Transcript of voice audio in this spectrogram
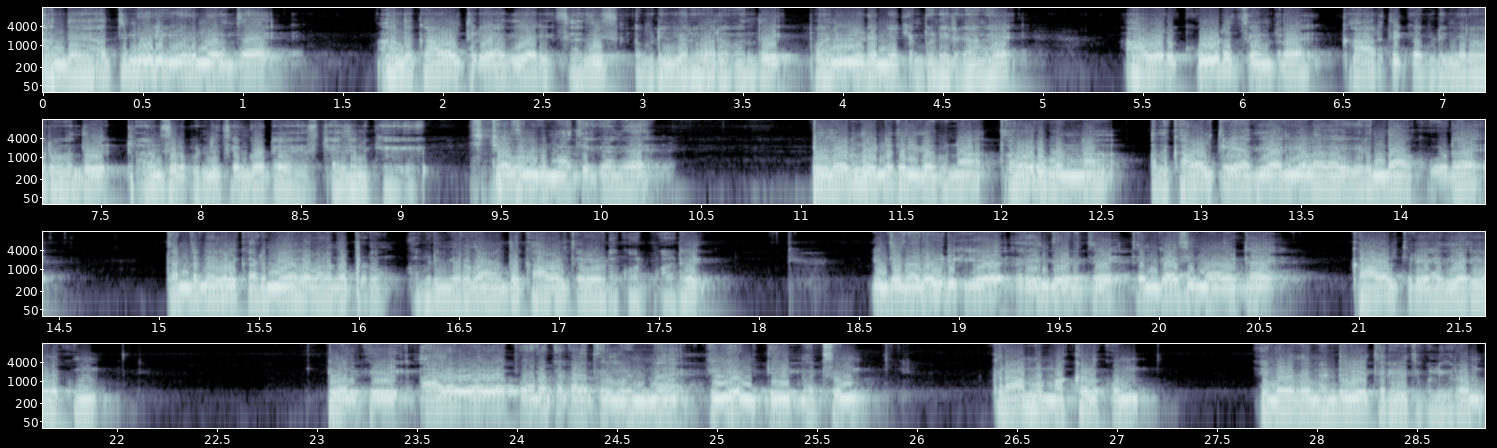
அந்த அத்துமீறி வீடு மறந்த அந்த காவல்துறை அதிகாரி சதீஷ் அப்படிங்கிறவரை வந்து பணியிட நீக்கம் பண்ணியிருக்காங்க. அவர் கூட சென்ற கார்த்திக் அப்படிங்கிறவரை வந்து ட்ரான்ஸ்ஃபர் பண்ணி செங்கோட்டை ஸ்டேஷனுக்கு ஸ்டேஷனுக்கு மாற்றிருக்காங்க இதுலேருந்து என்ன தெரியுது அப்படின்னா தவறு பண்ணால் அது காவல்துறை அதிகாரிகளாக இருந்தால் கூட தண்டனைகள் கடுமையாக வழங்கப்படும் அப்படிங்கிறதா வந்து காவல்துறையோட கோட்பாடு. இந்த நடவடிக்கையை விரைந்து எடுத்த தென்காசி மாவட்ட காவல்துறை அதிகாரிகளுக்கும் இதற்கு ஆதரவாக போராட்ட காலத்தில் இருந்த பிஎம்டி மற்றும் கிராம மக்களுக்கும் எங்களது நன்றியை தெரிவித்துக் கொள்கிறோம்.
